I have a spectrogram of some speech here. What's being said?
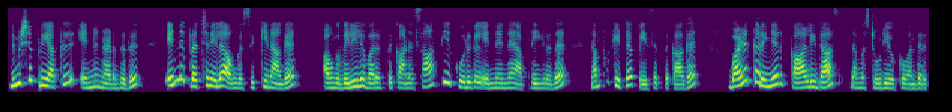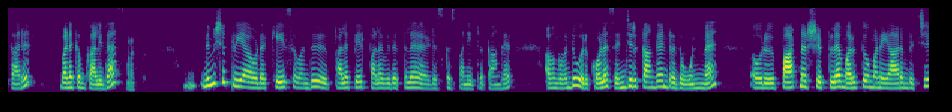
நிமிஷ பிரியாக்கு என்ன நடந்தது? என்ன பிரச்சனையில அவங்க சிக்கினாங்க? அவங்க வெளியில வர்றதுக்கான சாத்தியக்கூறுகள் என்னென்ன அப்படிங்கிறத நம்ம கிட்ட பேசுறதுக்காக வழக்கறிஞர் காளிதாஸ் நம்ம ஸ்டூடியோவுக்கு வந்திருக்காரு. வணக்கம் காளிதாஸ். வணக்கம். நிமிஷ பிரியாவோட கேஸை வந்து பல பேர் பல விதத்துல டிஸ்கஸ் பண்ணிட்டு இருக்காங்க. அவங்க வந்து ஒரு கொலை செஞ்சிருக்காங்கன்றது உண்மை. ஒரு பார்ட்னர்ஷிப்ல மருத்துவமனை ஆரம்பிச்சு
